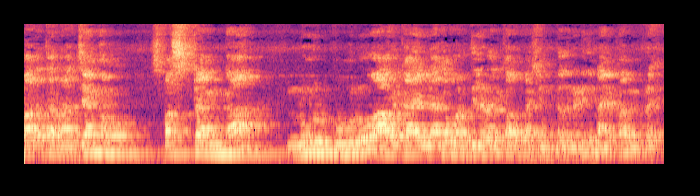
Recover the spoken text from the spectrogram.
భారత రాజ్యాంగం స్పష్టంగా నూరు పువ్వులు ఆరు కాయల్లాగా వర్ధిల్లడానికి అవకాశం ఉంటుంది అనేది నా యొక్క అభిప్రాయం.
